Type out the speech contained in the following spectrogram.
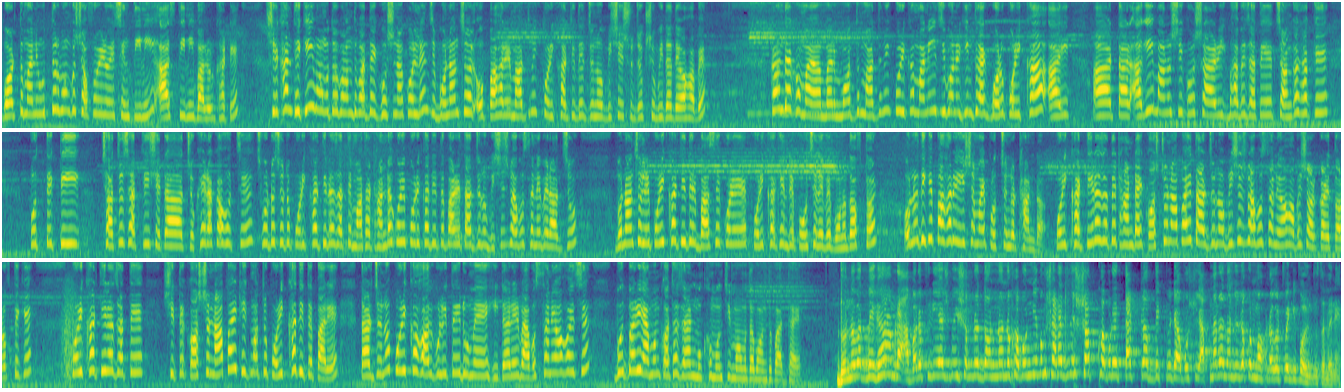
বর্তমানে উত্তরবঙ্গ সফরে রয়েছেন তিনি, আজ তিনি বালুরঘাটে। সেখান থেকেই মমতা বন্দ্যোপাধ্যায় ঘোষণা করলেন যে বনাঞ্চল ও পাহাড়ের মাধ্যমিক পরীক্ষার্থীদের জন্য বিশেষ সুযোগ সুবিধা দেওয়া হবে। কারণ দেখো মধ্য- মাধ্যমিক পরীক্ষা মানেই জীবনের কিন্তু এক বড় পরীক্ষা। আর তার আগেই মানসিক ও শারীরিকভাবে যাতে চাঙ্গা থাকে, প্রত্যেকটি ছাত্রছাত্রী সেটা চোখে রাখা হচ্ছে। ছোট ছোট পরীক্ষার্থীরা যাতে মাথা ঠান্ডা করে পরীক্ষা দিতে পারে, তার জন্য বিশেষ ব্যবস্থা নেবে রাজ্য। বনাঞ্চলের পরীক্ষার্থীদের বাসে করে পরীক্ষা কেন্দ্রে পৌঁছে দেবে বন দফতর। অন্যদিকে পাহাড়ে এই সময় প্রচণ্ড ঠান্ডা। পরীক্ষার্থীরা যাতে ঠান্ডায় কষ্ট না পায়, তার জন্য বিশেষ ব্যবস্থা নেওয়া হবে সরকারের তরফ থেকে। পরীক্ষার্থীরা যাতে শীতে কষ্ট না পায়, ঠিকমতো পরীক্ষা দিতে পারে, তার জন্য পরীক্ষা হলগুলিতে রুমে হিটারের ব্যবস্থা নেওয়া হয়েছে। বুধবারই এমন কথা জানান মুখ্যমন্ত্রী মমতা বন্দ্যোপাধ্যায়। ধন্যবাদ মেঘা, আমরা আবারও ফিরে আসব এই সংক্রান্ত অন্যান্য খবর নিয়ে এবং সারাদিনের সব খবরের টাটকা আপডেট পেতে অবশ্যই আপনারা নজর রাখুন মহানগর টোয়েন্টি ফোর ইন্টু সেভেনে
